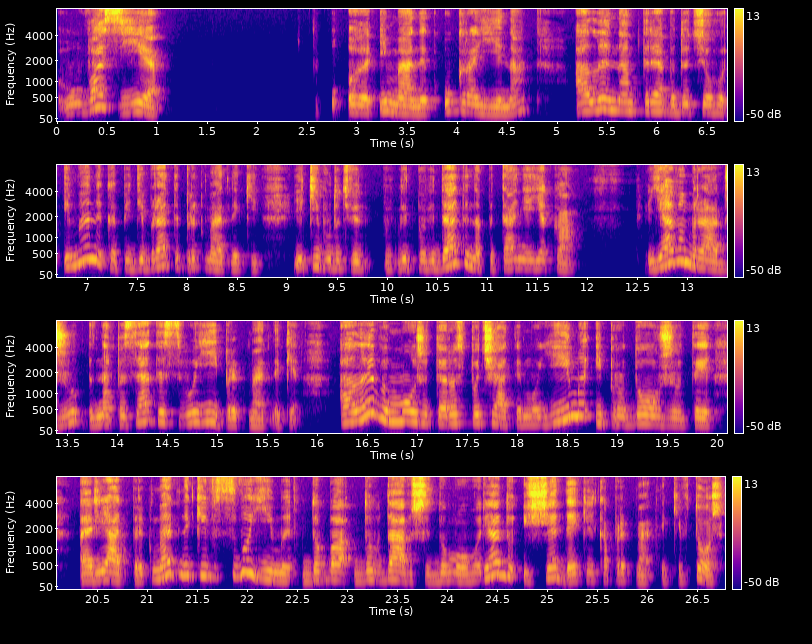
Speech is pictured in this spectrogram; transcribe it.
У вас є е, іменник Україна, але нам треба до цього іменника підібрати прикметники, які будуть відповідати на питання яка. Я вам раджу написати свої прикметники, але ви можете розпочати моїми і продовжити ряд прикметників своїми, додавши до мого ряду іще декілька прикметників. Тож,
